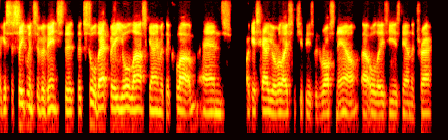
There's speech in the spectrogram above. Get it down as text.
I guess, the sequence of events that, that saw that be your last game at the club, and I guess how your relationship is with Ross now, uh, all these years down the track?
